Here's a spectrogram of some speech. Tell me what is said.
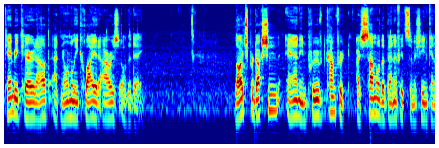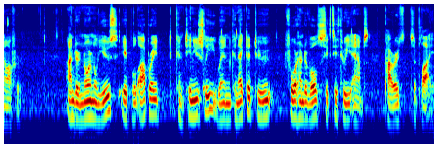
can be carried out at normally quiet hours of the day. Large production and improved comfort are some of the benefits the machine can offer. Under normal use, it will operate continuously when connected to 400 volts 63 amps power supply.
